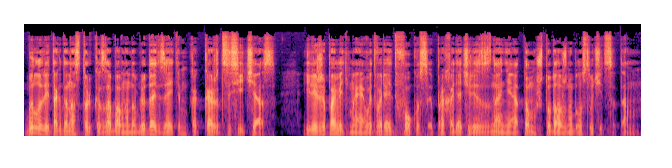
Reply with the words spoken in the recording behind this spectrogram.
было ли тогда настолько забавно наблюдать за этим, как кажется сейчас? Или же память моя вытворяет фокусы, проходя через знание о том, что должно было случиться там?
